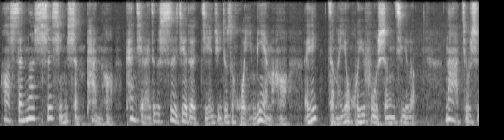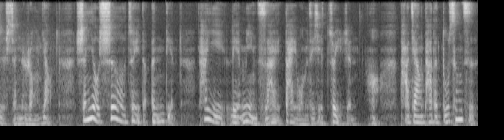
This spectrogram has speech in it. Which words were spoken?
啊，神呢施行审判哈，看起来这个世界的结局就是毁灭嘛哈，哎，怎么又恢复生机了？那就是神的荣耀，神有赦罪的恩典，他以怜悯慈爱待我们这些罪人。啊，他将他的独生子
